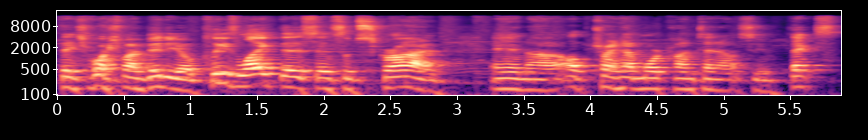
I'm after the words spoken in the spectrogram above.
Thanks for watching my video. Please like this and subscribe. And uh, I'll try and have more content out soon. Thanks.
